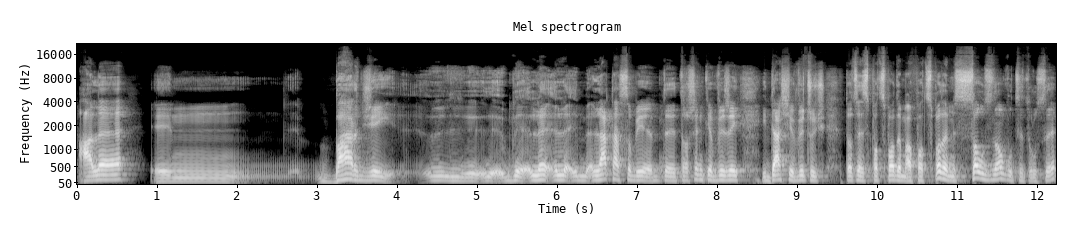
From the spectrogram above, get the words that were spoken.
ale bardziej le, le, lata sobie y, troszeczkę wyżej i da się wyczuć to, co jest pod spodem, a pod spodem są znowu cytrusy,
